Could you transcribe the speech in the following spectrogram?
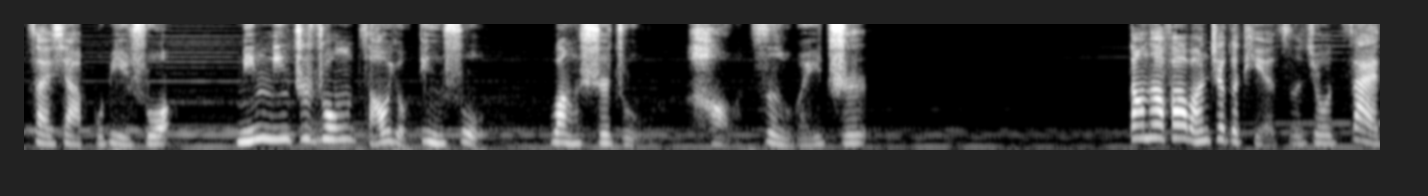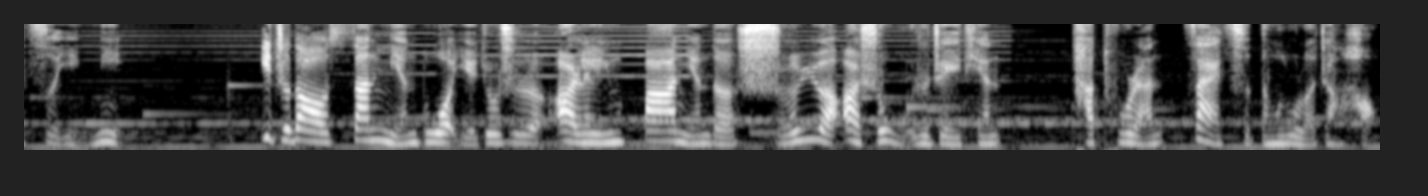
在下不必说，冥冥之中早有定数，望施主好自为之。当他发完这个帖子，就再次隐匿，一直到三年多，也就是二零零八年的十月二十五日这一天，他突然再次登录了账号。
